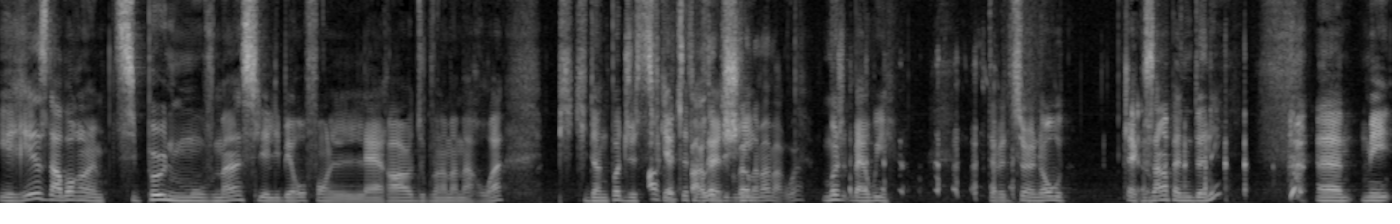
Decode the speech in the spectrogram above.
il risque d'avoir un petit peu de mouvement si les libéraux font l'erreur du gouvernement marois, puis qui ne donnent pas de Ah, tu justificatif à faire du chier. gouvernement Marois. Moi, je- ben oui. T'avais-tu un autre exemple à nous donner? Euh, mais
